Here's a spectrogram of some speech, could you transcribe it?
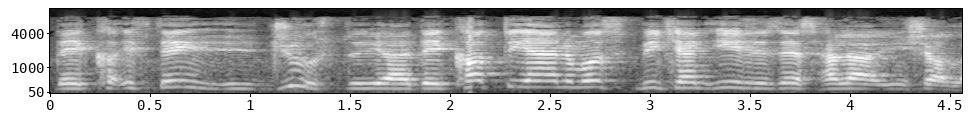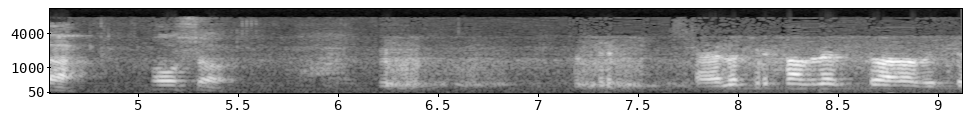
they cu- if they Jews, they, uh, they cut the animals, we can eat it as halal, inshallah. Also. آه، let me translate السؤال بك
